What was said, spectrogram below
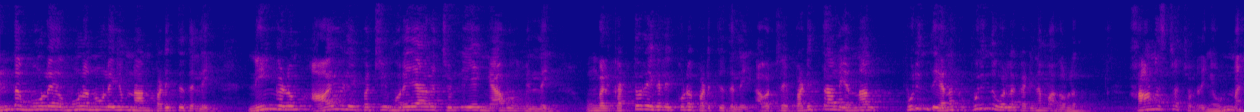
எந்த மூல மூல நூலையும் நான் படித்ததில்லை. நீங்களும் ஆயுளை பற்றி முறையாக சொல்லியே ஞாபகம் இல்லை. உங்கள் கட்டுரைகளை கூட படித்ததில்லை. அவற்றை படித்தால் என்னால் புரிந்து எனக்கு புரிந்து கொள்ள கடினமாக உள்ளது. ஹானஸ்டாக சொல்கிறீங்க உண்மை.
